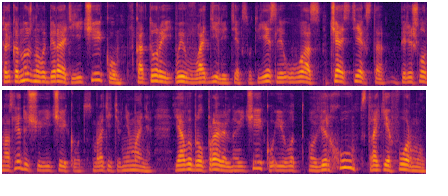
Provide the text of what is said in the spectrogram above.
только нужно выбирать ячейку, в которой вы вводили текст. Вот если у вас часть текста перешло на следующую ячейку, вот обратите внимание, я выбрал правильную ячейку, и вот вверху в строке формул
